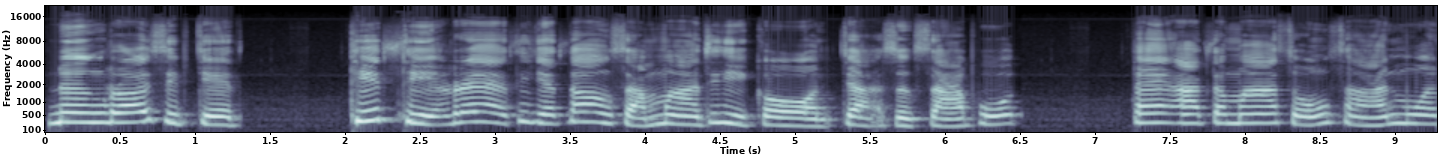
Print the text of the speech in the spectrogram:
117 ทิฏฐิแรกที่จะต้องสัมมาทิฏฐิก่อนจะศึกษาพุทธ แต่อาตมาสงสารมวล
